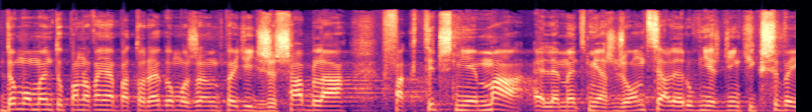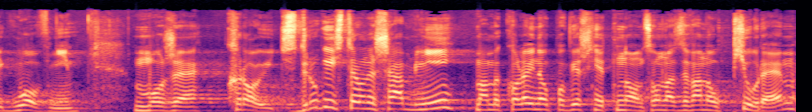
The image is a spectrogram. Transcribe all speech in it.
Do momentu panowania Batorego możemy powiedzieć, że szabla faktycznie ma element miażdżący, ale również dzięki krzywej głowni może kroić. Z drugiej strony szabli mamy kolejną powierzchnię tnącą, nazywaną piórem.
